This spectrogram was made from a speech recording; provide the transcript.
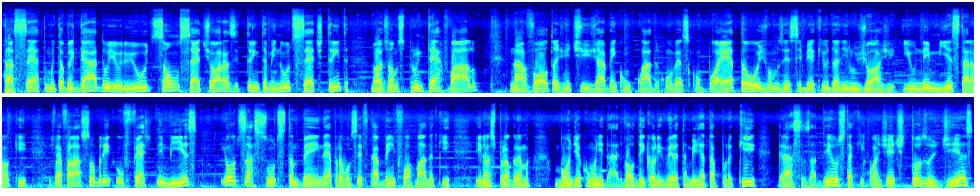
Tá certo, muito obrigado, Yuri Hudson. 7 horas e 30 minutos, 7h30. Nós vamos para o intervalo. Na volta a gente já vem com o quadro Conversa com o Poeta. Hoje vamos receber aqui o Danilo Jorge e o Nemias estarão aqui. A gente vai falar sobre o Fest Nemias e outros assuntos também, né? Para você ficar bem informado aqui em nosso programa Bom Dia Comunidade. Valdeque Oliveira também já está por aqui, graças a Deus, está aqui com a gente todos os dias,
